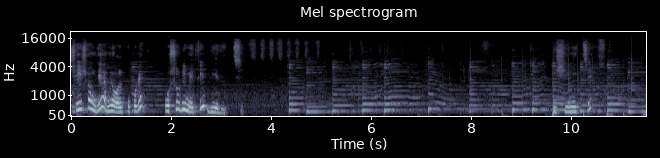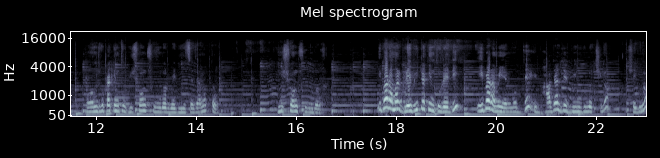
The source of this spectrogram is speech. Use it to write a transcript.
সেই সঙ্গে আমি অল্প করে কসুরি মেথি দিয়ে দিচ্ছি। মিশিয়ে নিচ্ছে। গন্ধটা কিন্তু ভীষণ সুন্দর বেরিয়েছে, জানো তো? ভীষণ সুন্দর। এবার আমার গ্রেভিটা কিন্তু রেডি এবার আমি এর মধ্যে এই ভাজার যে ডিমগুলো ছিল, সেগুলো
